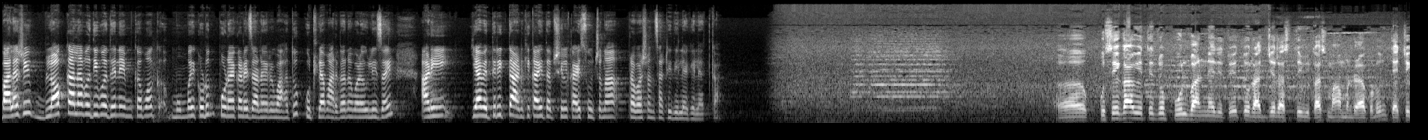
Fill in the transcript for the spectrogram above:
बालाजी ब्लॉक कालावधीमध्ये नेमकं मग मुंबईकडून पुण्याकडे जाणारी वाहतूक कुठल्या मार्गाने वळवली जाईल? आणि या व्यतिरिक्त आणखी काही तपशील काही सूचना प्रवाशांसाठी दिल्या गेल्यात का? कुसेगाव येथे जो पूल बांधण्यात येतोय तो राज्य रस्ते विकास महामंडळाकडून त्याचे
